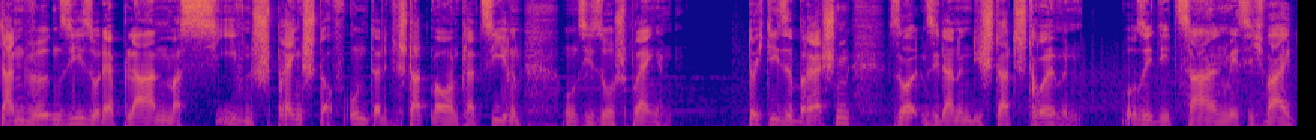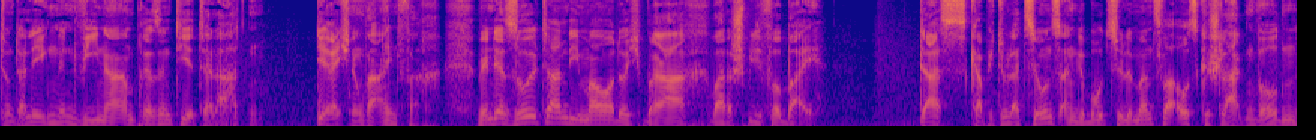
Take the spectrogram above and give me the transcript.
Dann würden sie, so der Plan, massiven Sprengstoff unter den Stadtmauern platzieren und sie so sprengen. Durch diese Breschen sollten sie dann in die Stadt strömen, wo sie die zahlenmäßig weit unterlegenen Wiener am Präsentierteller hatten. Die Rechnung war einfach. Wenn der Sultan die Mauer durchbrach, war das Spiel vorbei. Das Kapitulationsangebot Süleymans war ausgeschlagen worden,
